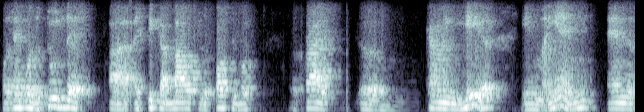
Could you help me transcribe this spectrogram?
For example, the Tuesday I speak about the possible price um, coming here in Miami, and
